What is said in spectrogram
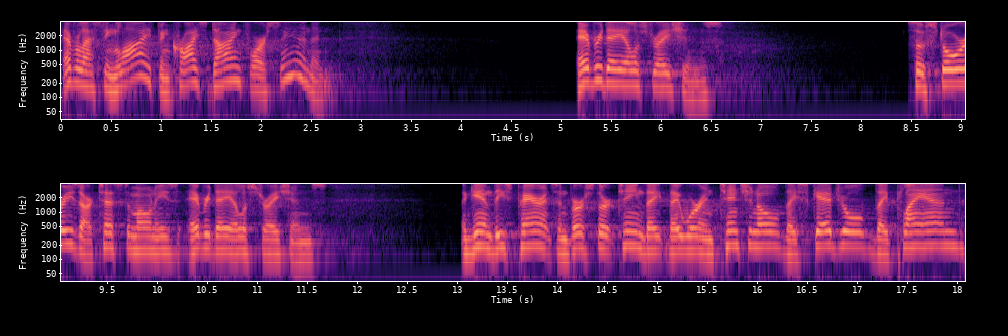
everlasting life and Christ dying for our sin and everyday illustrations. So, stories, our testimonies, everyday illustrations. Again, these parents in verse 13, they, they were intentional, they scheduled, they planned,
